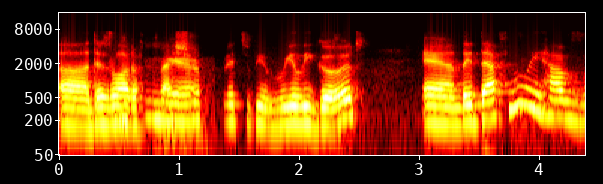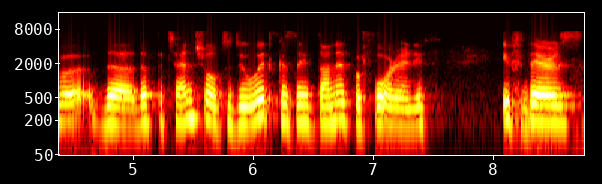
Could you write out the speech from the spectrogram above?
uh, there's a lot of Mhm, pressure yeah. for it to be really good and they definitely have uh, the the potential to do it because they've done it before and if if there's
